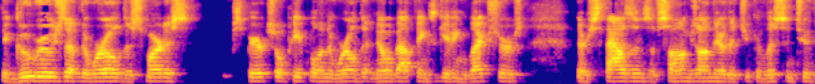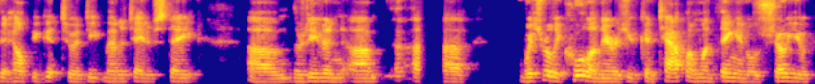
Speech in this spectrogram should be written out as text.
the gurus of the world, the smartest spiritual people in the world that know about things giving lectures. There's thousands of songs on there that you can listen to that help you get to a deep meditative state. Um, there's even, um, uh, uh, what's really cool on there is you can tap on one thing and it'll show you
